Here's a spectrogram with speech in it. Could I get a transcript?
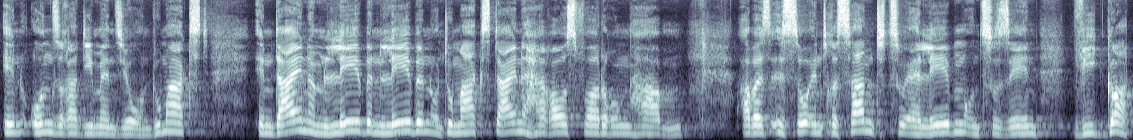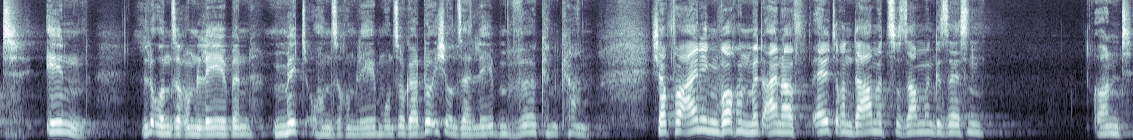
in unserer Dimension. Du magst in deinem Leben leben und du magst deine Herausforderungen haben, aber es ist so interessant zu erleben und zu sehen, wie Gott in unserem Leben, mit unserem Leben und sogar durch unser Leben wirken kann. Ich habe vor einigen Wochen mit einer älteren Dame zusammengesessen und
